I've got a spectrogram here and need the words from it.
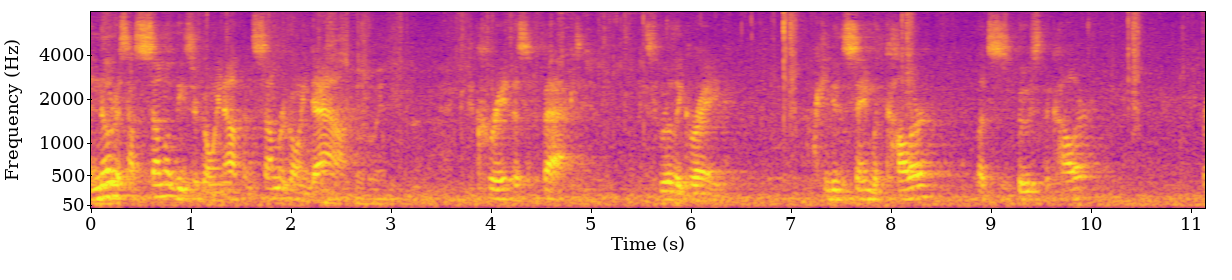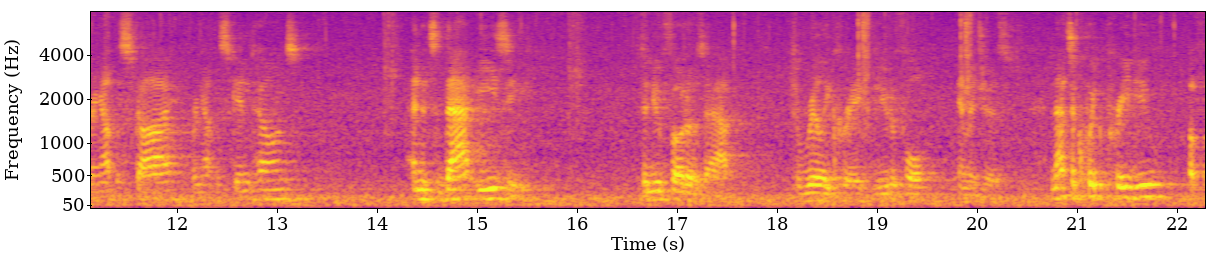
And notice how some of these are going up and some are going down to create this effect. It's really great. I can do the same with color. Let's boost the color. Bring out the sky, bring out the skin tones. And it's that easy, the new Photos app, to really create beautiful images. And that's a quick preview of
